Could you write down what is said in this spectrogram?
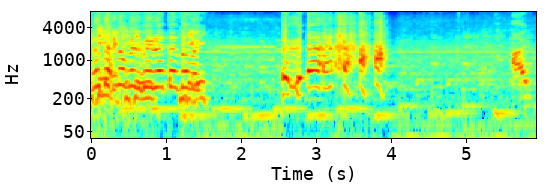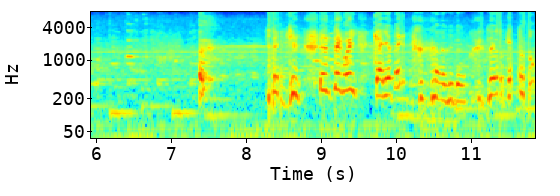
No te asomes, güey, no te asomes. Este güey, cállate. Sé lo que no.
